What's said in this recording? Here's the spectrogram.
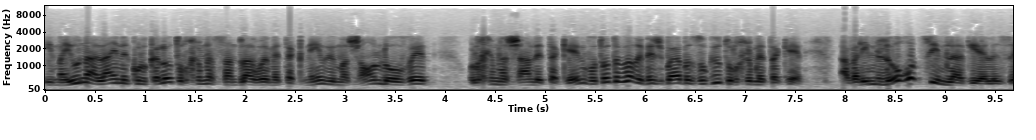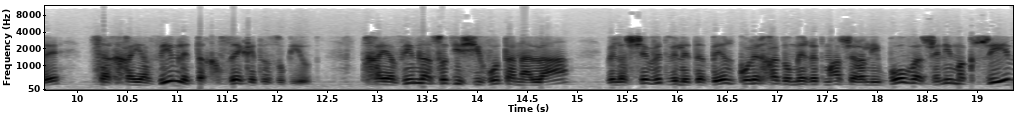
אם היו נעליים מקולקלות, הולכים לסנדלר ומתקנים, ואם השעון לא עובד, הולכים לשען לתקן, ואותו דבר, אם יש בעיה בזוגיות, הולכים לתקן. אבל אם לא רוצים להגיע לזה, חייבים לתחזק את הזוגיות. חייבים לעשות ישיבות הנהלה ולשבת ולדבר, כל אחד אומר את מה אשר על ליבו והשני מקשיב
